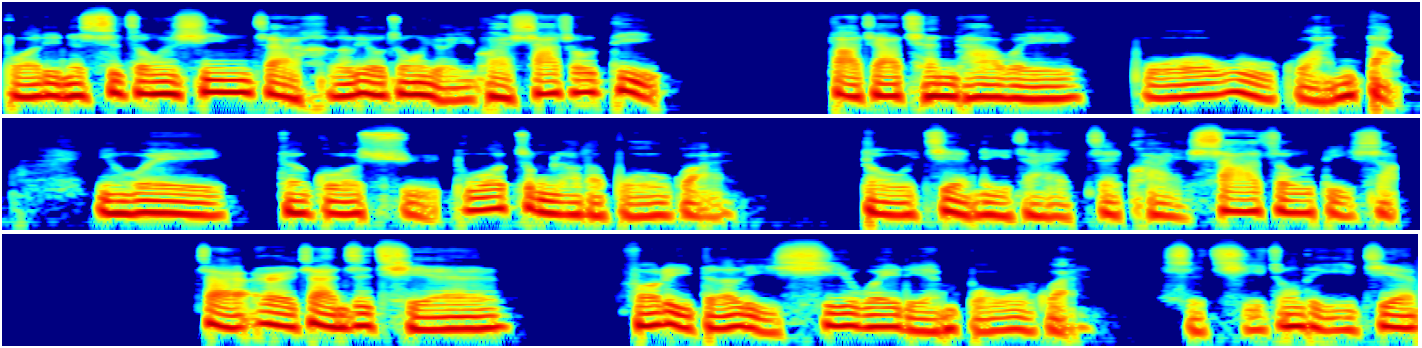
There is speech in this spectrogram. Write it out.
柏林的市中心在河流中有一块沙洲地，大家称它为博物馆岛，因为德国许多重要的博物馆。都建立在这块沙洲地上。在二战之前，弗里德里希威廉博物馆是其中的一间，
